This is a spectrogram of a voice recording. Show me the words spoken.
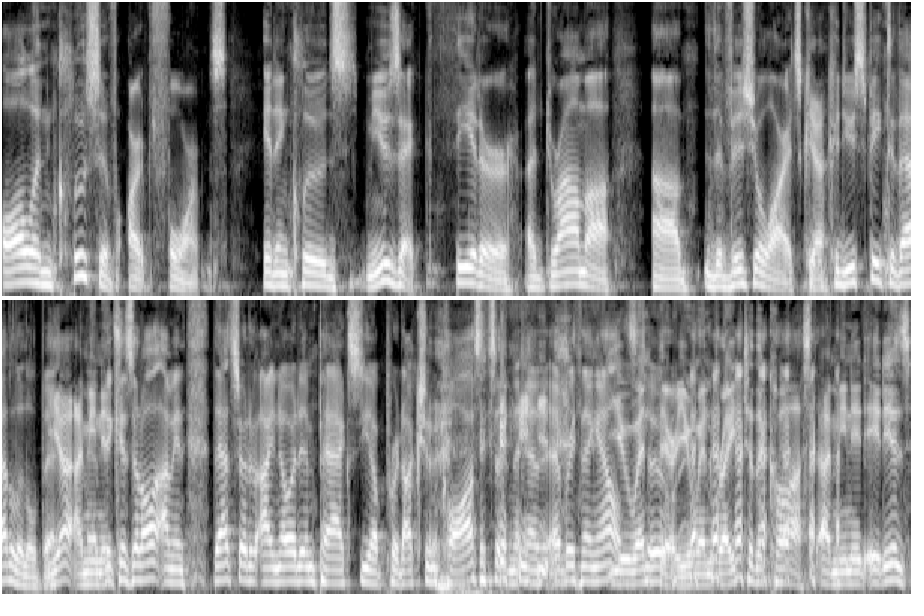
all-inclusive art forms. It includes music, theater, a drama, uh, the visual arts. Could, yeah. could you speak to that a little bit? Yeah, I mean, uh, because it all. I mean, that sort of. I know it impacts you know production costs and, and everything else. You went too. there. You went right to the cost. I mean, it, it is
